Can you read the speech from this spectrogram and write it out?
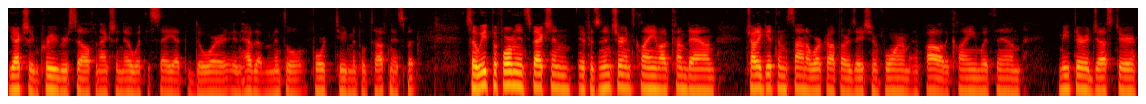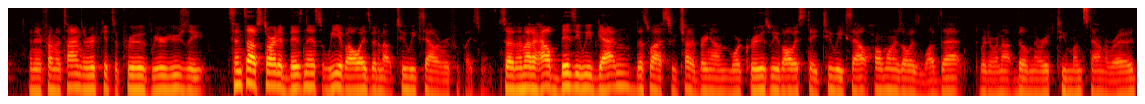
You actually improve yourself and actually know what to say at the door and have that mental fortitude, mental toughness. But so we'd perform the inspection. If it's an insurance claim, I'd come down, try to get them to sign a work authorization form and file the claim with them, meet their adjuster, and then from the time the roof gets approved, we're usually since I've started business, we have always been about two weeks out on roof replacement. So no matter how busy we've gotten, that's why we try to bring on more crews. We've always stayed two weeks out. Homeowners always love that, where we're not building the roof two months down the road.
